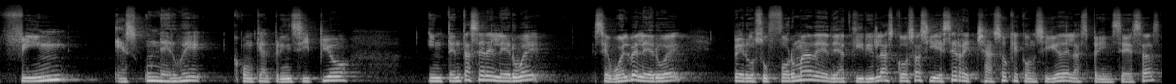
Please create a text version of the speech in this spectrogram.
Finn es un héroe con que al principio intenta ser el héroe, se vuelve el héroe, pero su forma de, adquirir las cosas y ese rechazo que consigue de las princesas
